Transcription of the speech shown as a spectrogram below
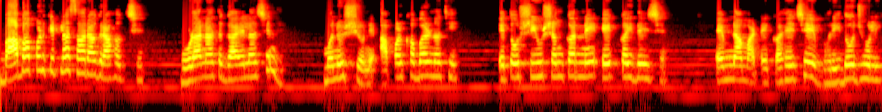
બાબા પણ કેટલા સારા ગ્રાહક છે. ભોળાનાથ ગાયેલા છે ને, મનુષ્યોને આ પણ ખબર નથી. એ તો શિવ શંકરને એક કહી દે છે. એમના માટે કહે છે, ભરી દો ઝોલી.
